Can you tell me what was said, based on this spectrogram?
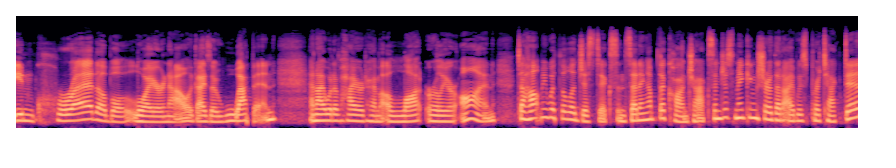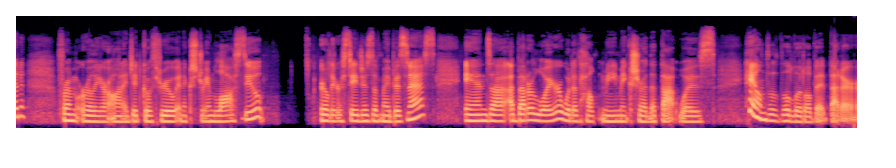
incredible lawyer now. The guy's a weapon. And I would have hired him a lot earlier on to help me with the logistics and setting up the contracts and just making sure that I was protected from earlier on. I did go through an extreme lawsuit earlier stages of my business and uh, a better lawyer would have helped me make sure that that was handled a little bit better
